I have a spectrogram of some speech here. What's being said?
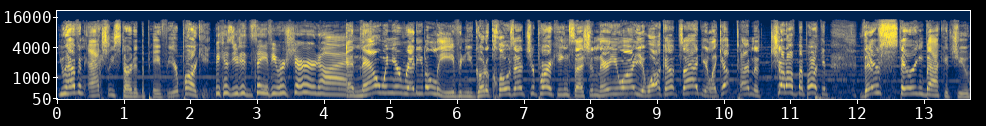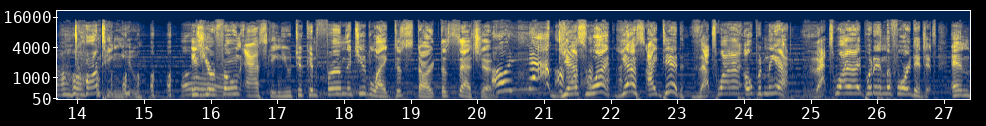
You haven't actually started to pay for your parking. because you didn't say if you were sure or not. And now, when you're ready to leave and you go to close out your parking session, there you are. You walk outside. You're like, yep, time to shut off my parking. They're staring back at you, taunting you. Is your phone asking you to confirm that you'd like to start the session? oh no! Guess what? Yes, I did. That's why I opened the app. That's why I put in the four digits. And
